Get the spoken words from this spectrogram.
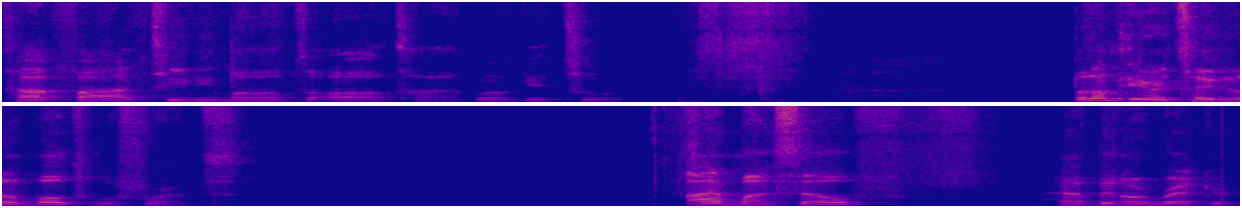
Top five TV moms of all time. We'll get to it. But I'm irritated on multiple fronts. I myself have been on record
